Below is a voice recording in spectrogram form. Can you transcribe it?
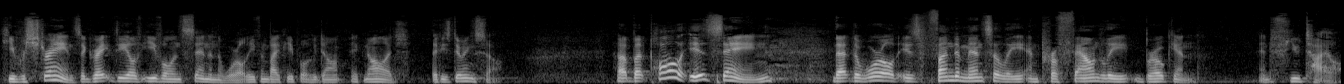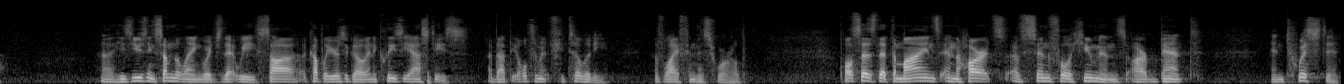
He restrains a great deal of evil and sin in the world, even by people who don't acknowledge that He's doing so. Uh, but Paul is saying that the world is fundamentally and profoundly broken and futile. Uh, he's using some of the language that we saw a couple years ago in Ecclesiastes about the ultimate futility of life in this world. Paul says that the minds and the hearts of sinful humans are bent and twisted.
